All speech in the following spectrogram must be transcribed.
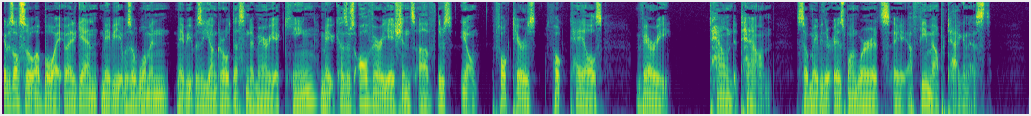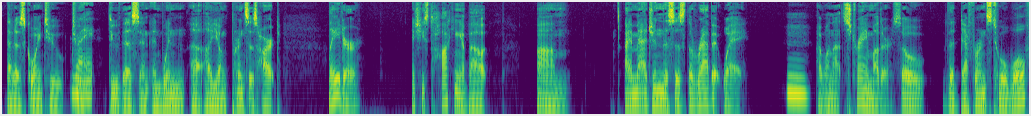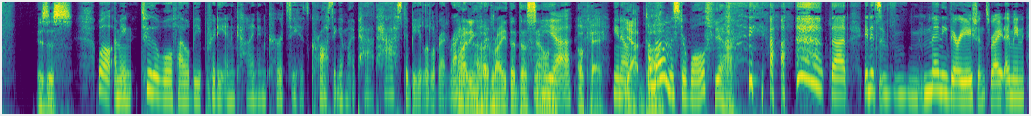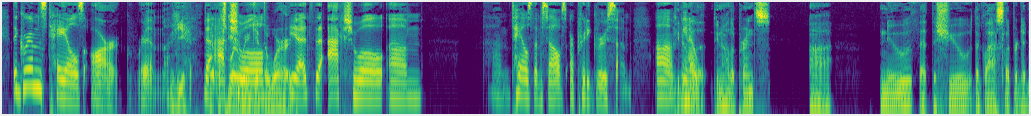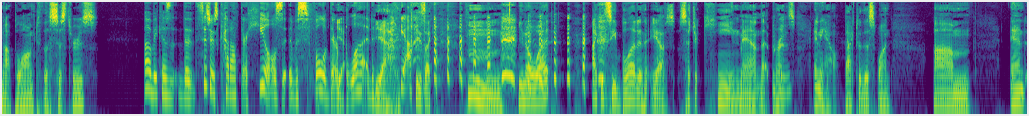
it was also a boy. Again, maybe it was a woman, maybe it was a young girl destined to marry a king. Maybe because there's all variations of there's you know folk tales. Folk tales vary town to town. So maybe there is one where it's a, a female protagonist that is going to, to Right. do this and, and win a, a young prince's heart. Later, and she's talking about, um, I imagine this is the rabbit way. Hmm. I will not stray, mother. So the deference to a wolf is this? Well, I mean, to the wolf I will be pretty and kind and curtsy. His crossing of my path has to be Little Red Riding, Hood. Hood. right? That does sound Yeah. okay. You know, yeah, duh. hello, Mr. Wolf. Yeah, yeah, that in its v- many variations, right? I mean, the Grimm's tales are grim. yeah. The That's actual, where we get the word. Yeah, it's the actual um, um, tales themselves are pretty gruesome. Um, Do you know, how the, do you know how the prince uh, knew that the shoe, the glass slipper, did not belong to the sisters? oh, because the sisters cut off their heels; it was full of their Yeah. blood. Yeah. Yeah. He's like, hmm, you know what? I could see blood in it. Yeah, such a keen man, that Mm-hmm. prince. Anyhow, back to this one. Um, and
